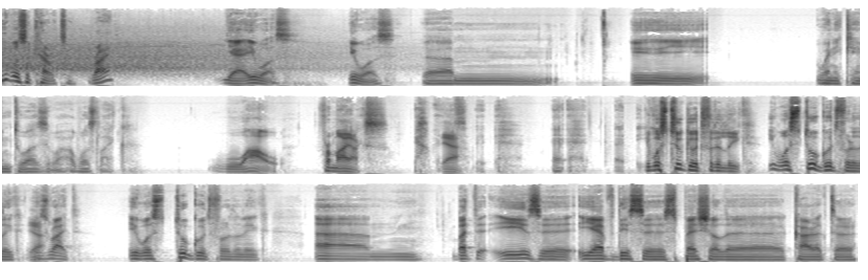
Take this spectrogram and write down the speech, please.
He was a character, right? yeah, he was, he was. Um, he, when he came to us, I was like, wow. From Ajax. Yeah. Uh, He was too good for the league. He was too good for the league. Yeah. He's right. He was too good for the league. Um, but he is uh, he have this uh, special uh, character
